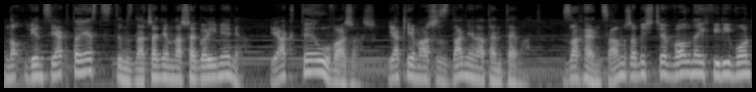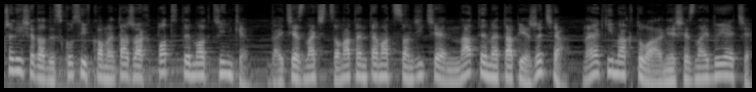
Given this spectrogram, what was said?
No więc jak to jest z tym znaczeniem naszego imienia? Jak ty uważasz? Jakie masz zdanie na ten temat? Zachęcam, żebyście w wolnej chwili włączyli się do dyskusji w komentarzach pod tym odcinkiem. Dajcie znać, co na ten temat sądzicie na tym etapie życia, na jakim aktualnie się znajdujecie.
